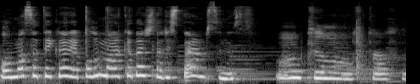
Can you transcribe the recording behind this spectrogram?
Olmazsa tekrar yapalım mı arkadaşlar? İster misiniz? Tüm Mustafa.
